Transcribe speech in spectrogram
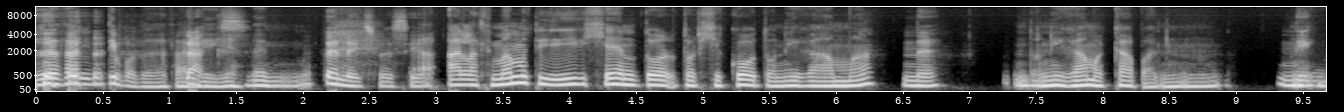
δεν θα, τίποτα δεν θα έλεγε. Δεν, δεν έχει σημασία. Αλλά θυμάμαι ότι είχε το, το αρχικό τον Ι Ναι. Τον Ι κάπα. Νιγκ.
